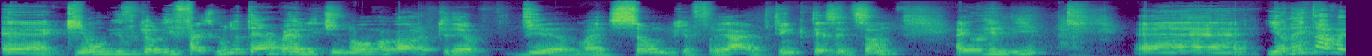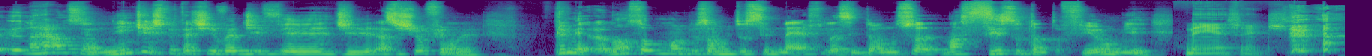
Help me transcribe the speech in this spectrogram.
é, que é um livro que eu li faz muito tempo, aí eu li de novo agora, porque daí eu vi uma edição que eu falei, ah, eu tenho que ter essa edição. Aí eu reli. É, e eu nem tava, eu, na real, assim, eu nem tinha expectativa de ver, de assistir o filme. Primeiro, eu não sou uma pessoa muito cinéfila, assim, então eu não, sou, não assisto tanto filme. Nem a gente.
